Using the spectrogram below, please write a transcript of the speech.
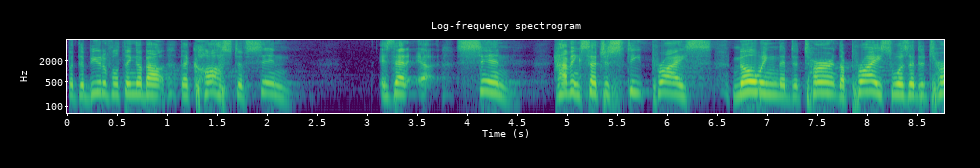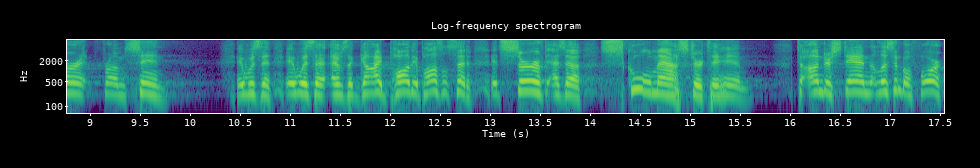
But the beautiful thing about the cost of sin is that uh, sin, having such a steep price, knowing the deterrent, the price was a deterrent from sin. It was a, it was a, it was a guide. Paul the Apostle said it served as a schoolmaster to him to understand that, listen, before,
